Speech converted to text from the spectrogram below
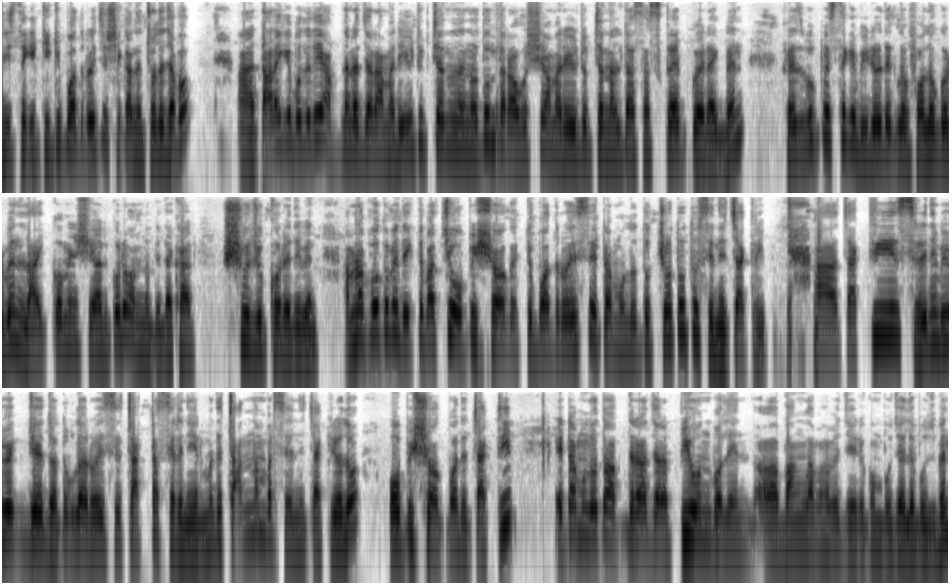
নিচ থেকে কি কি পদ রয়েছে সেখানে চলে যাব। তার আগে বলে দিই আপনারা যারা আমার ইউটিউব চ্যানেলে নতুন তারা অবশ্যই আমার ইউটিউব চ্যানেলটা সাবস্ক্রাইব করে রাখবেন। ফেসবুক পেজ থেকে ভিডিও দেখলে ফলো করবেন লাইক কমেন্ট শেয়ার করে অন্যকে দেখার সুযোগ করে দিবেন। আমরা প্রথমে দেখতে পাচ্ছি অফিস সহক একটি পদ রয়েছে এটা মূলত চতুর্থ শ্রেণির চাকরি। আহ, চাকরি শ্রেণি বিভাগ যে যতগুলো রয়েছে চারটা শ্রেণি এর মধ্যে চার নম্বর শ্রেণির চাকরি হলো অফিস সহক পদের চাকরি। এটা মূলত আপনারা যারা পিওন বলেন আহ, বাংলা ভাবে যেরকম বুঝাইলে বুঝবেন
